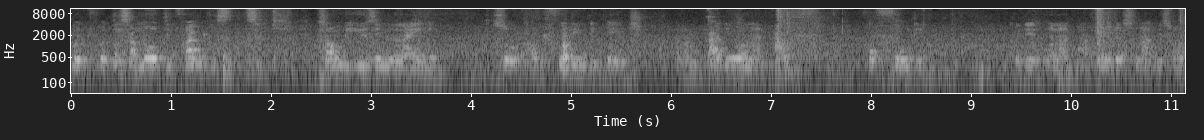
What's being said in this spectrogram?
But for this i'm not the fabric is thick so i won't be using lining. So i'll be folding the edge and i'm adding one and half for folding. So this is one and half let me just mark this one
